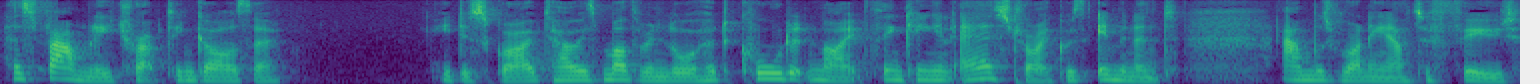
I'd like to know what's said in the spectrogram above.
has family trapped in Gaza. He described how his mother in law had called at night thinking an airstrike was imminent and was running out of food.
